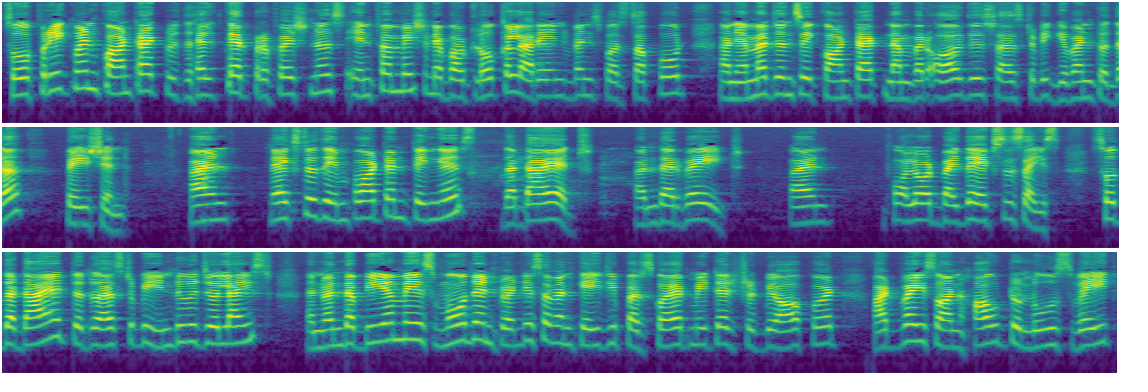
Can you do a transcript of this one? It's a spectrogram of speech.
So frequent contact with healthcare professionals, information about local arrangements for support and emergency contact number, all this has to be given to the patient. And next is the important thing is the diet and their weight and followed by the exercise. So the diet has to be individualized and when the BMI is more than 27 kg per square meter should be offered advice on how to lose weight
